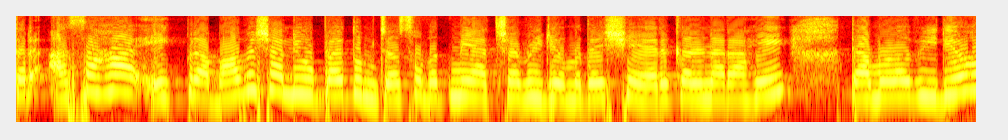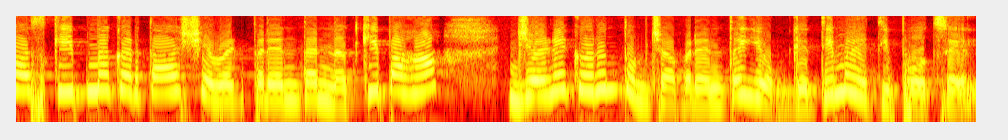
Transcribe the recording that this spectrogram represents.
तर असा हा एक प्रभावशाली उपाय तुमच्यासोबत मी आजच्या व्हिडिओमध्ये शेअर करणार आहे. त्यामुळे व्हिडिओ हा स्किप न करता शेवटपर्यंत नक्की पहा जेणेकरून तुमच्यापर्यंत योग्य ती माहिती पोहोचेल.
